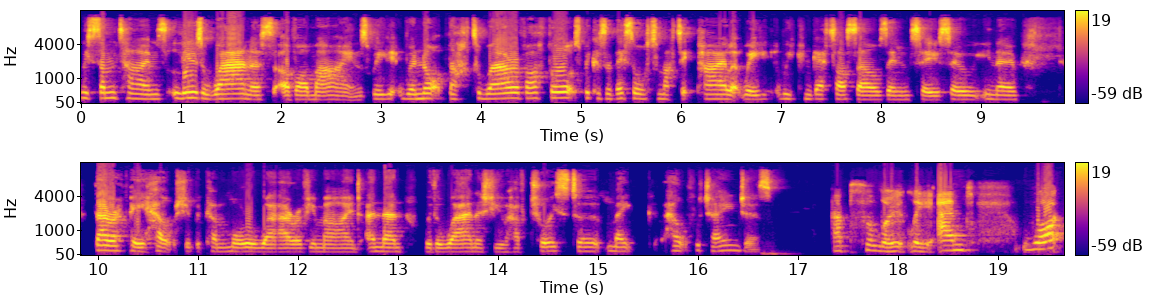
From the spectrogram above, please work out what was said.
we sometimes lose awareness of our minds. We we're not that aware of our thoughts because of this automatic pilot we we can get ourselves into. So, you know, therapy helps you become more aware of your mind and then with awareness you have choice to make helpful changes. Absolutely. And what,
